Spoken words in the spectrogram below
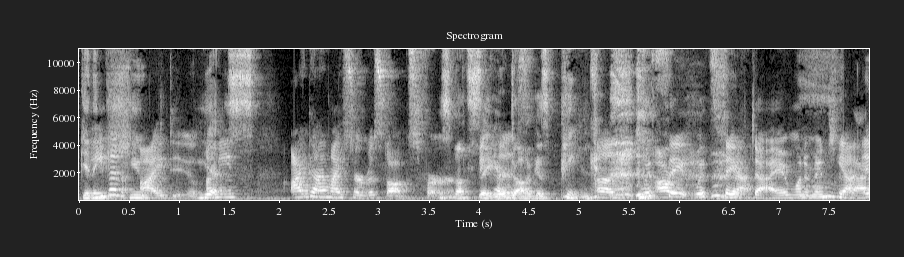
getting Even cute. I do. I mean, yes, I dye my service dog's fur. I was about to say your dog is pink. Um, With our- safe with safe yeah. dye, I want to mention yeah, that.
